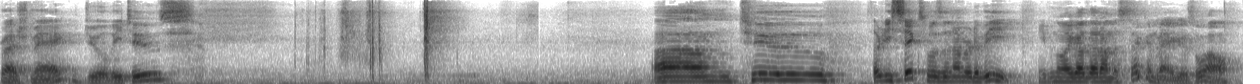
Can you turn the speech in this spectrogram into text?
Fresh mag, Joule V2s. Um, 236 was the number to beat, even though I got that on the second mag as well.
